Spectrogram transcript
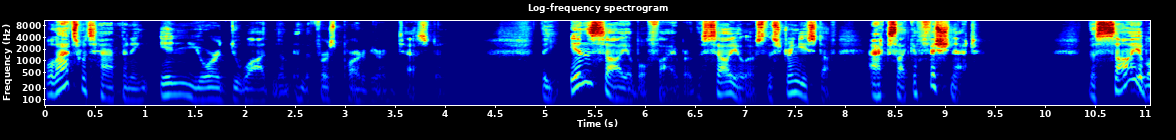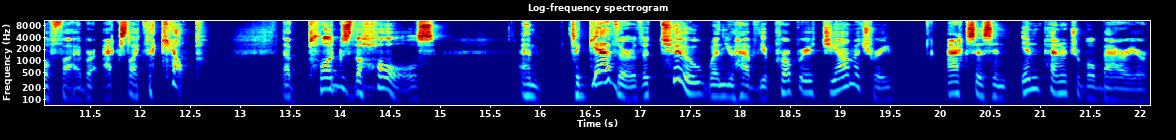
Well, that's what's happening in your duodenum, in the first part of your intestine. The insoluble fiber, the cellulose, the stringy stuff, acts like a fishnet. The soluble fiber acts like the kelp that plugs the holes. And together, the two, when you have the appropriate geometry, acts as an impenetrable barrier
